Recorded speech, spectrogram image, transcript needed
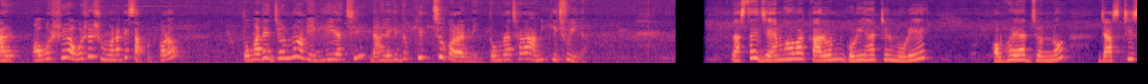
আর অবশ্যই অবশ্যই সুমনাকে সাপোর্ট করো। তোমাদের জন্য আমি এগিয়ে যাচ্ছি, নাহলে কিন্তু কিচ্ছু করার নেই। তোমরা ছাড়া আমি কিছুই না। রাস্তায় জ্যাম হওয়ার কারণ গড়িয়াহাটের মোড়ে অভয়ার জন্য জাস্টিস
